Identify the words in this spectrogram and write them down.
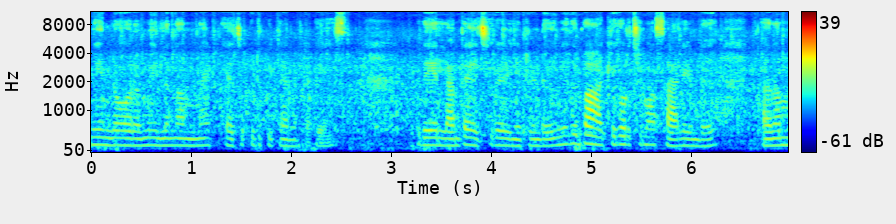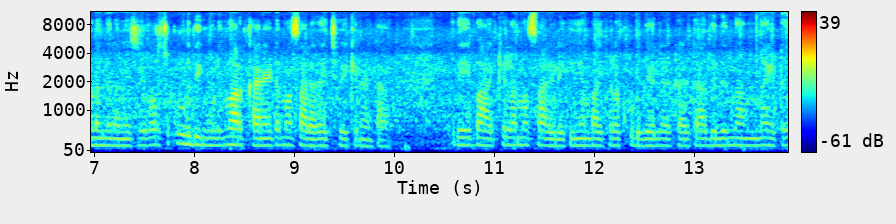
മീനിലും ഓരോ മീനിലും നന്നായിട്ട് തേച്ച് പിടിപ്പിക്കാനായിട്ട് കേസ് ഇതെല്ലാം തേച്ച് കഴിഞ്ഞിട്ടുണ്ട്. ഇനി ഇത് ബാക്കി കുറച്ച് മസാലയുണ്ട്. അത് നമ്മൾ എന്തിനാണെന്ന് വെച്ചാൽ കുറച്ച് കുടുതിയും കൂടി മറക്കാനായിട്ട് മസാല തേച്ച് വെക്കണം കേട്ടോ ഇതേ ബാക്കിയുള്ള മസാലയിലേക്ക് ഞാൻ ബാക്കിയുള്ള കുടുതിയെല്ലാം ഇട്ടായിട്ട് അതിൽ നന്നായിട്ട്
